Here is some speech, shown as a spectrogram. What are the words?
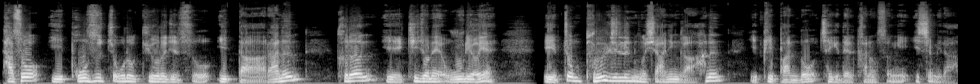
다소 이 보수 쪽으로 기울어질 수 있다라는 그런 기존의 우려에 좀 불을 지르는 것이 아닌가 하는 이 비판도 제기될 가능성이 있습니다.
